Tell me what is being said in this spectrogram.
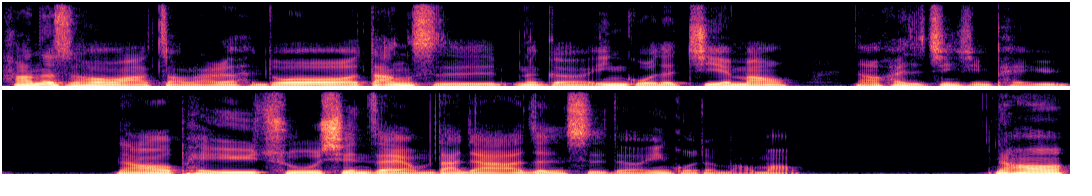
他那时候啊，找来了很多当时那个英国的街猫，然后开始进行培育，然后培育出现在我们大家认识的英国短毛猫。然后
